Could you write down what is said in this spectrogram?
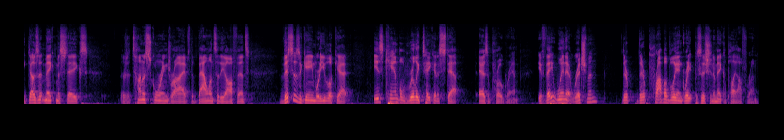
He doesn't make mistakes. There's a ton of scoring drives, the balance of the offense. This is a game where you look at is Campbell really taking a step as a program? If they win at Richmond, they're they're probably in great position to make a playoff run.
